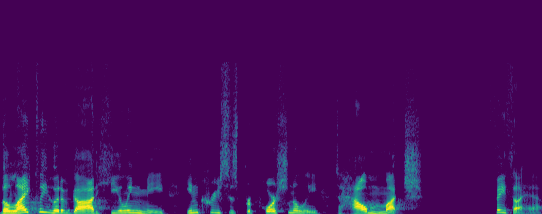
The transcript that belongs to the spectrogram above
the likelihood of God healing me increases proportionally to how much faith I have.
